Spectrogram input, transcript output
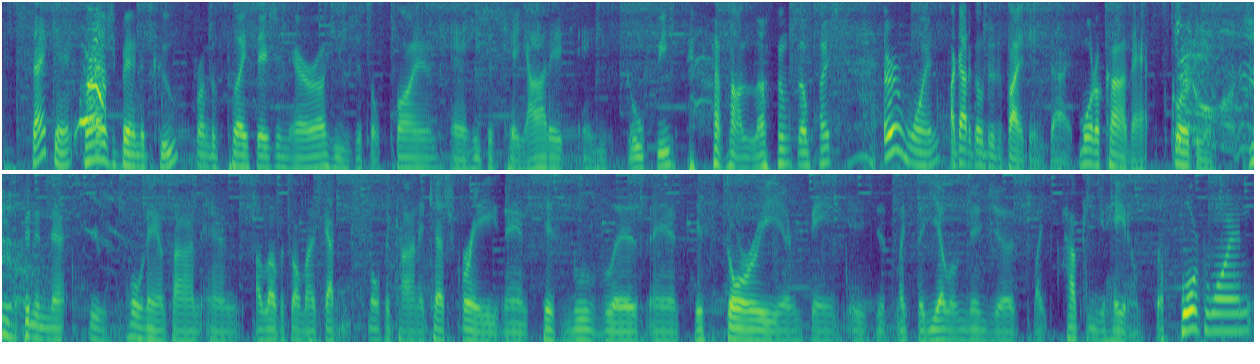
Second, Crash Bandicoot from the PlayStation era. He was just so fun, and he's just chaotic, and he's goofy. I love him so much. Third one, I gotta go to the fighting side. Mortal Kombat, Scorpion. He's been in that series the whole damn time, and I love it so much. Got most iconic catchphrase and his move list and his story and everything is just like the yellow ninja. Like, how can you hate him? The fourth one,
